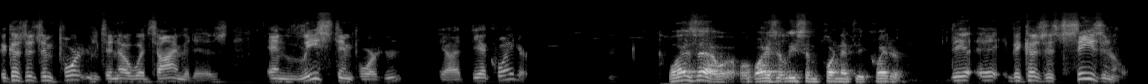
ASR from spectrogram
because it's important to know what time it is. And least important at the equator. Why is that? Why is it least important at the equator? The, uh, because it's seasonal.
